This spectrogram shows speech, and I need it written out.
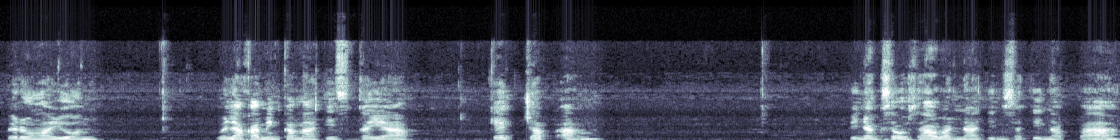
Pero ngayon, wala kaming kamatis kaya ketchup ang pinagsausawan natin sa tinapa.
